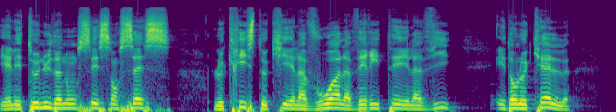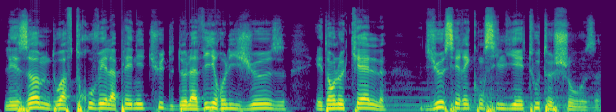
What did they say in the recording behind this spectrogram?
et elle est tenue d'annoncer sans cesse le Christ qui est la voie, la vérité et la vie, et dans lequel les hommes doivent trouver la plénitude de la vie religieuse, et dans lequel Dieu s'est réconcilié toutes choses.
